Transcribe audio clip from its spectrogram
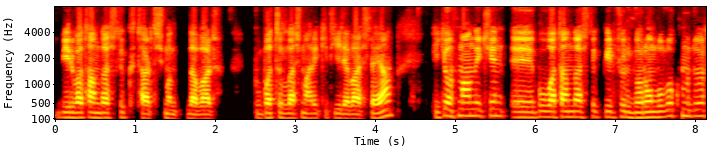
Bir vatandaşlık tartışması da var bu batılılaşma hareketiyle başlayan. Peki Osmanlı için e, bu vatandaşlık bir tür zorunluluk mudur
